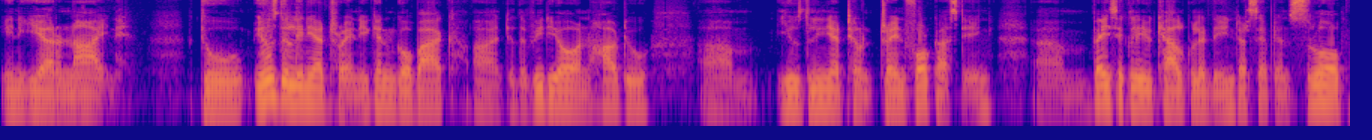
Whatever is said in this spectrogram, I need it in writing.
in year 9 to use the linear trend you can go back uh, to the video on how to um, use linear trend forecasting. Um, basically, you calculate the intercept and slope,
